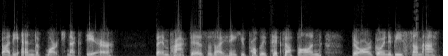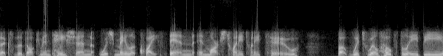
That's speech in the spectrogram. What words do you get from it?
by the end of March next year. But in practice, as I think you probably picked up on, there are going to be some aspects of the documentation which may look quite thin in March 2022, but which will hopefully be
